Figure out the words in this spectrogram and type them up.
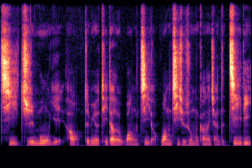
季之墓也”，好，这边又提到了王季哦。王季就是我们刚才讲的季历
